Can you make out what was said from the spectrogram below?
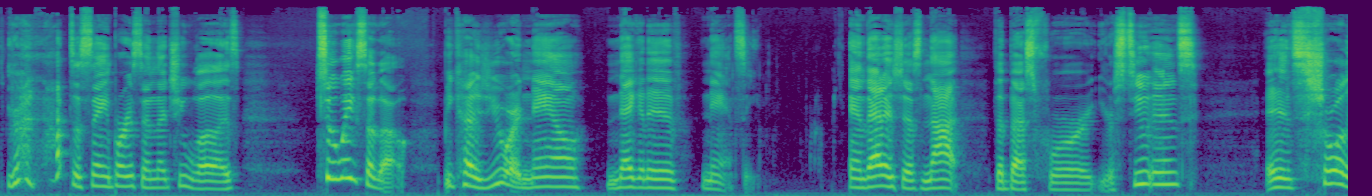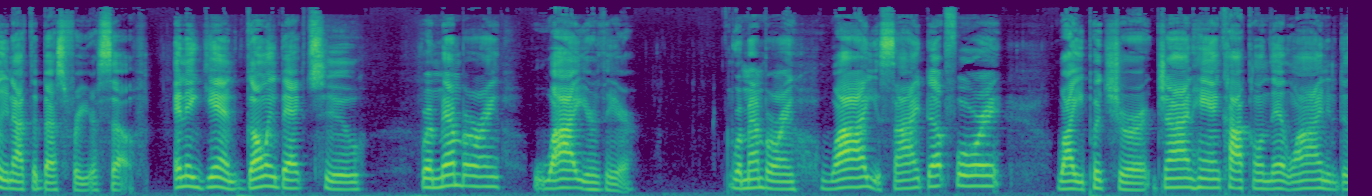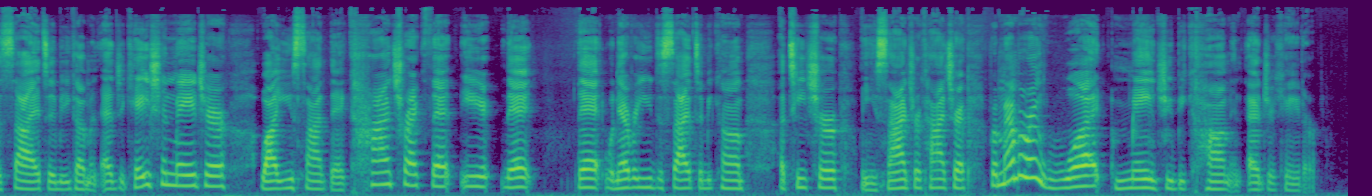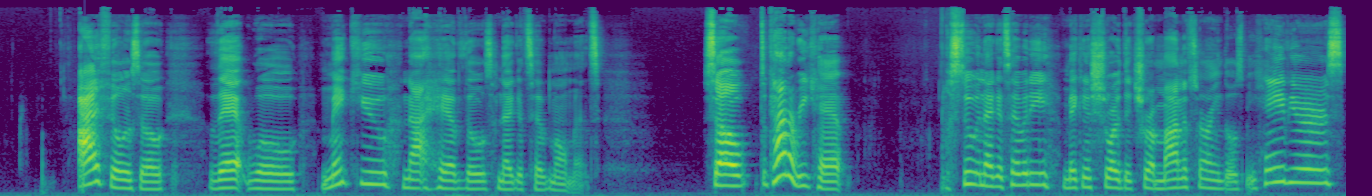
you're not the same person that you was two weeks ago because you are now negative Nancy. And that is just not the best for your students. It's surely not the best for yourself. And again, going back to remembering why you're there, remembering why you signed up for it, why you put your John Hancock on that line and decide to become an education major, why you signed that contract that year, that that whenever you decide to become a teacher, when you signed your contract, remembering what made you become an educator. I feel as though that will make you not have those negative moments. So, to kind of recap, student negativity, making sure that you're monitoring those behaviors,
